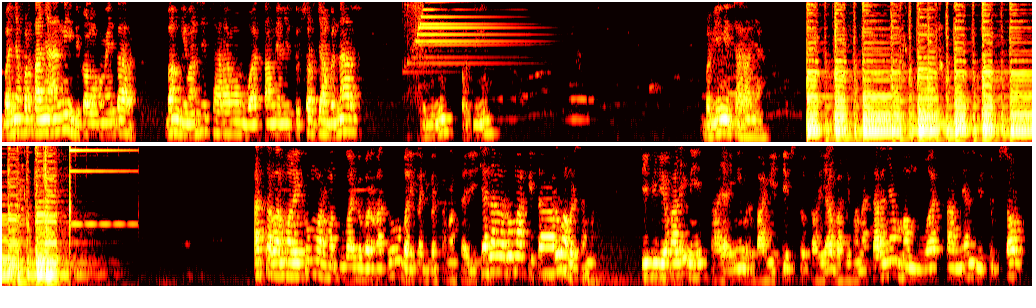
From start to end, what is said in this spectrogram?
banyak pertanyaan nih di kolom komentar. Bang, gimana sih cara membuat thumbnail YouTube Short yang benar? Begini, seperti ini. Begini caranya. Assalamualaikum warahmatullahi wabarakatuh. Balik lagi bersama saya di channel Rumah Kita Rumah Bersama. Di video kali ini saya ingin berbagi tips tutorial bagaimana caranya membuat thumbnail YouTube Short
